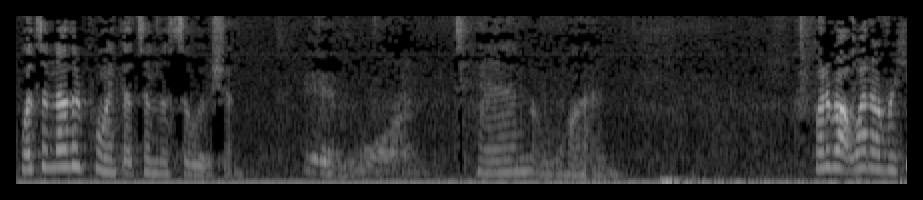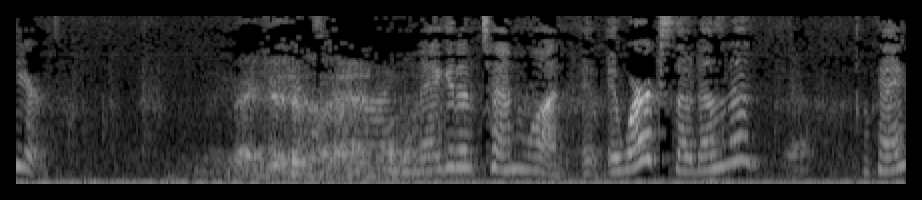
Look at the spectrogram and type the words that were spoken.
What's another point that's in the solution? In one. 10, 1. What about 1 over here? Negative ten. Negative 10, 1. It, it works though, doesn't it? Yeah. Okay?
